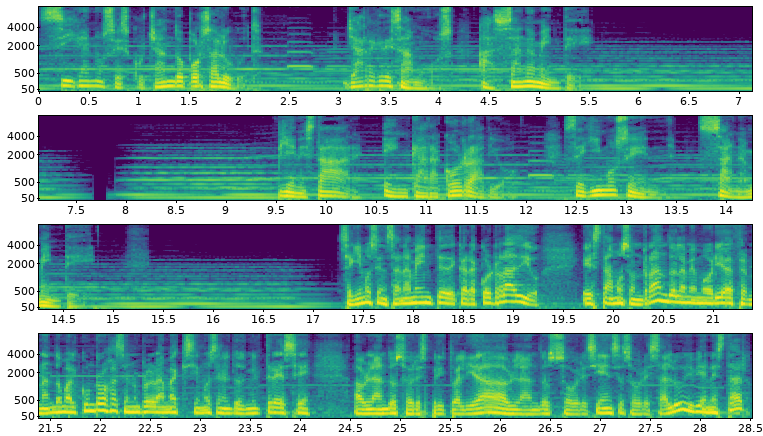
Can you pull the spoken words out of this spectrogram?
síganos escuchando por salud. Ya regresamos a Sanamente. Bienestar en Caracol Radio. Seguimos en Sanamente. Seguimos en Sanamente de Caracol Radio. Estamos honrando la memoria de Fernando Malcún Rojas en un programa que hicimos en el 2013 hablando sobre espiritualidad, hablando sobre ciencia, sobre salud y bienestar.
